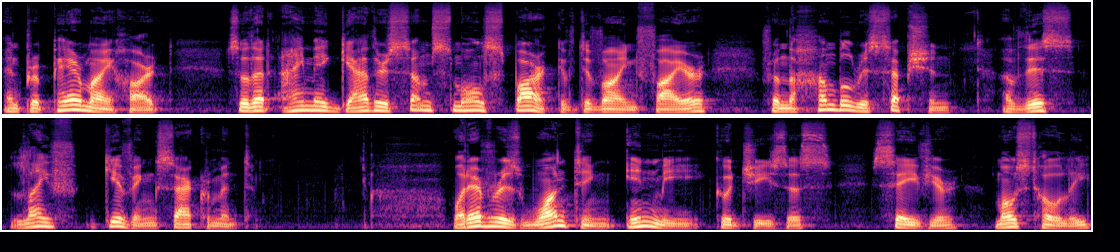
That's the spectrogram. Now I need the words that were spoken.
and prepare my heart so that I may gather some small spark of divine fire from the humble reception of this life giving sacrament. Whatever is wanting in me, good Jesus, Saviour, most holy,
